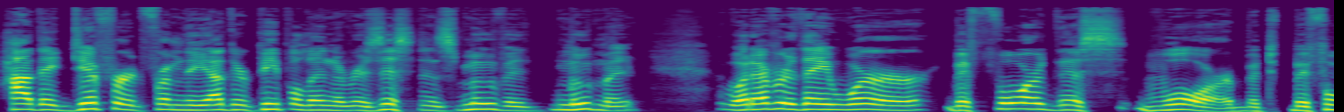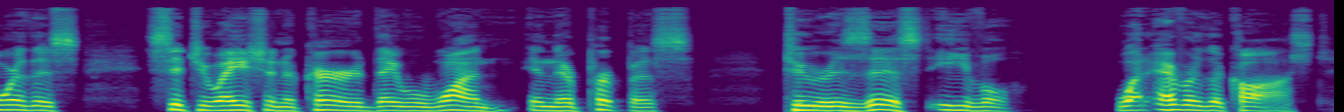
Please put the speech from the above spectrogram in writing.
how they differed from the other people in the resistance movement. Whatever they were before this war, but before this situation occurred, they were one in their purpose to resist evil, whatever the cost.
